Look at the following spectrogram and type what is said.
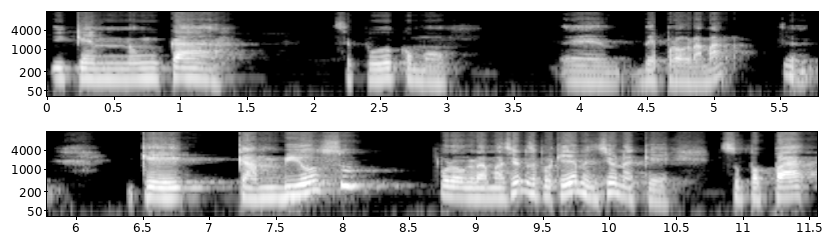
y que nunca se pudo como eh, de programar. Que cambió su programación, o sea, porque ella menciona que su papá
